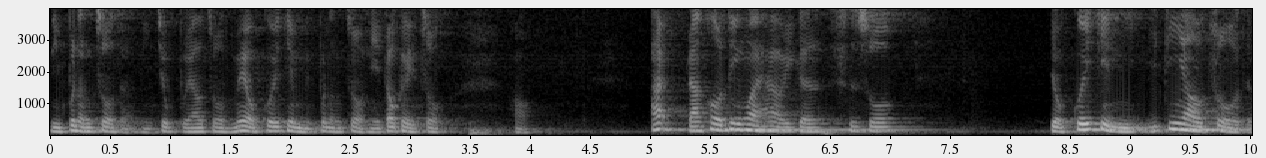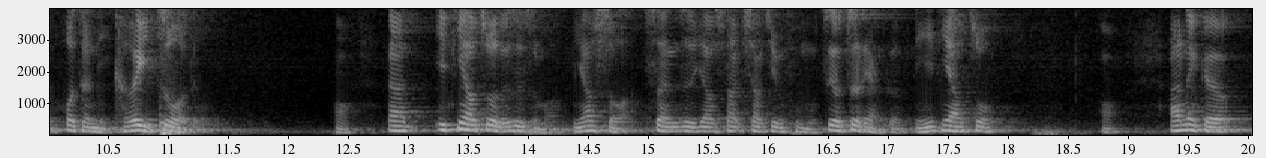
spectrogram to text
你不能做的，你就不要做；没有规定你不能做，你都可以做，好、啊，然后另外还有一个是说，有规定你一定要做的，或者你可以做的，那一定要做的是什么？你要守圣日，要孝孝敬父母，只有这两个，你一定要做，哦，啊，那个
